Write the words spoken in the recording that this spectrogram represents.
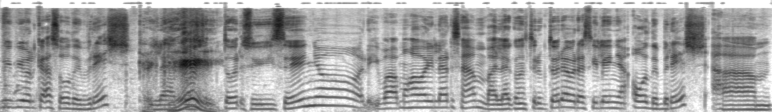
Revivió el caso de Brecht. ¿Qué, la qué? constructora- Sí, señor. Y vamos a bailar samba. La constructora brasileña Odebrecht, am,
